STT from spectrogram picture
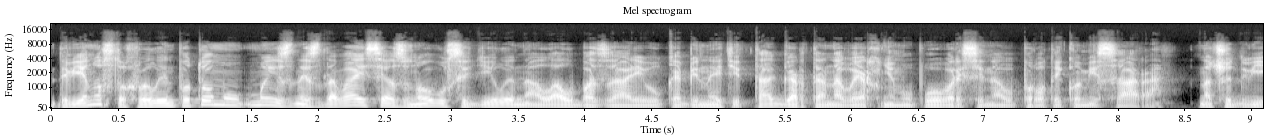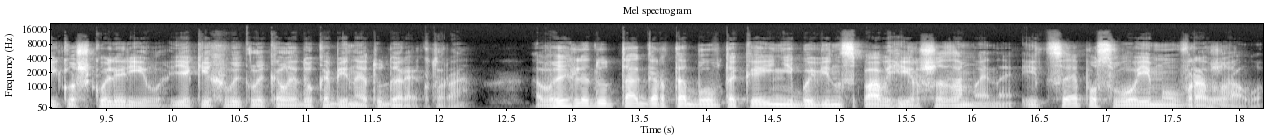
90 хвилин по тому ми з нездавайся знову сиділи на лал-базарі у кабінеті Таггарта на верхньому поверсі навпроти комісара, наче двійко школярів, яких викликали до кабінету директора. Вигляду Таггарта був такий, ніби він спав гірше за мене, і це по-своєму вражало.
